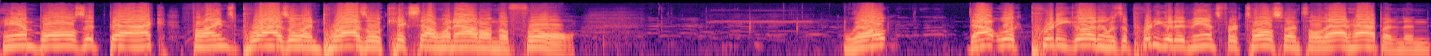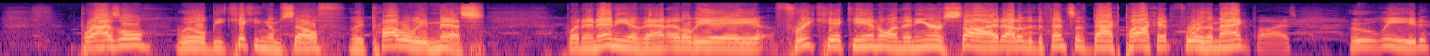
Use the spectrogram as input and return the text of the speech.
Handballs it back, finds Brazel, and Brazel kicks that one out on the full. Well, that looked pretty good, and it was a pretty good advance for Tulsa until that happened. And Brazel will be kicking himself. They probably miss. But in any event, it'll be a free kick in on the near side out of the defensive back pocket for the Magpies, who lead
